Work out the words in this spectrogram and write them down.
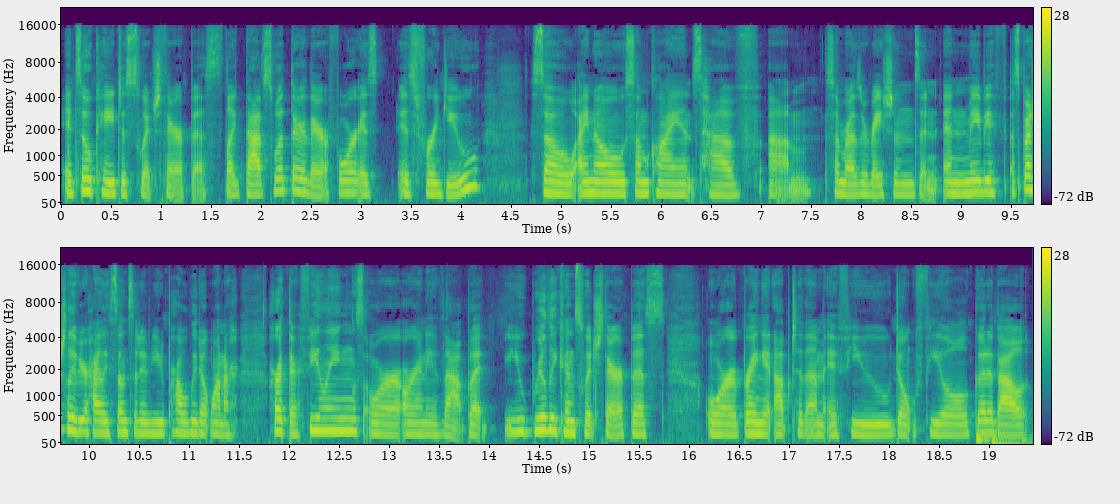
it's okay to switch therapists. Like that's what they're there for is is for you. So I know some clients have um, some reservations, and and maybe if, especially if you're highly sensitive, you probably don't want to hurt their feelings or or any of that. But you really can switch therapists or bring it up to them if you don't feel good about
